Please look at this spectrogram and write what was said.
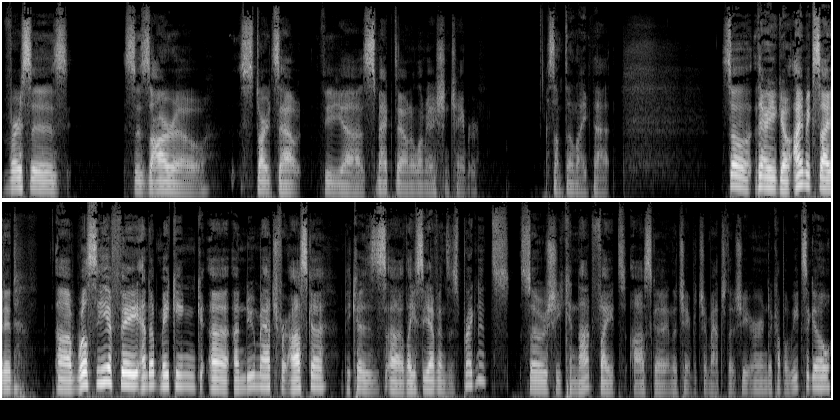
versus Cesaro starts out the uh, SmackDown Elimination Chamber. Something like that. So there you go. I'm excited. Uh, we'll see if they end up making uh, a new match for Asuka because uh, Lacey Evans is pregnant, so she cannot fight Asuka in the championship match that she earned a couple weeks ago.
